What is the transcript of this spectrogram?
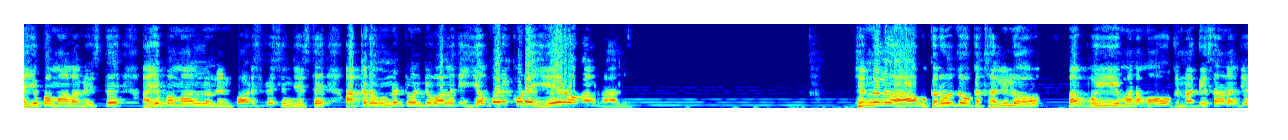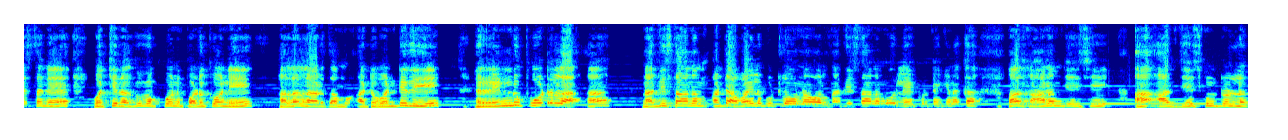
అయ్యప్ప మాల వేస్తే అయ్యప్ప మాలలో నేను పార్టిసిపేషన్ చేస్తే అక్కడ ఉన్నటువంటి వాళ్ళకి ఎవరికి కూడా ఏ రోగాలు రాలేదు. జనరల్గా ఒకరోజు ఒక రోజు ఒక చలిలో పోయి మనము ఒక నది స్నానం చేస్తేనే వచ్చి రగ్గు కప్పుకొని పడుకొని అల్లలాడతాము అటువంటిది రెండు పూటల నది స్నానం అంటే అవైలబుల్లో ఉన్న వాళ్ళు నది స్నానము లేకుంటే కనుక ఆ స్నానం చేసి ఆ అది చేసుకుంటున్న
